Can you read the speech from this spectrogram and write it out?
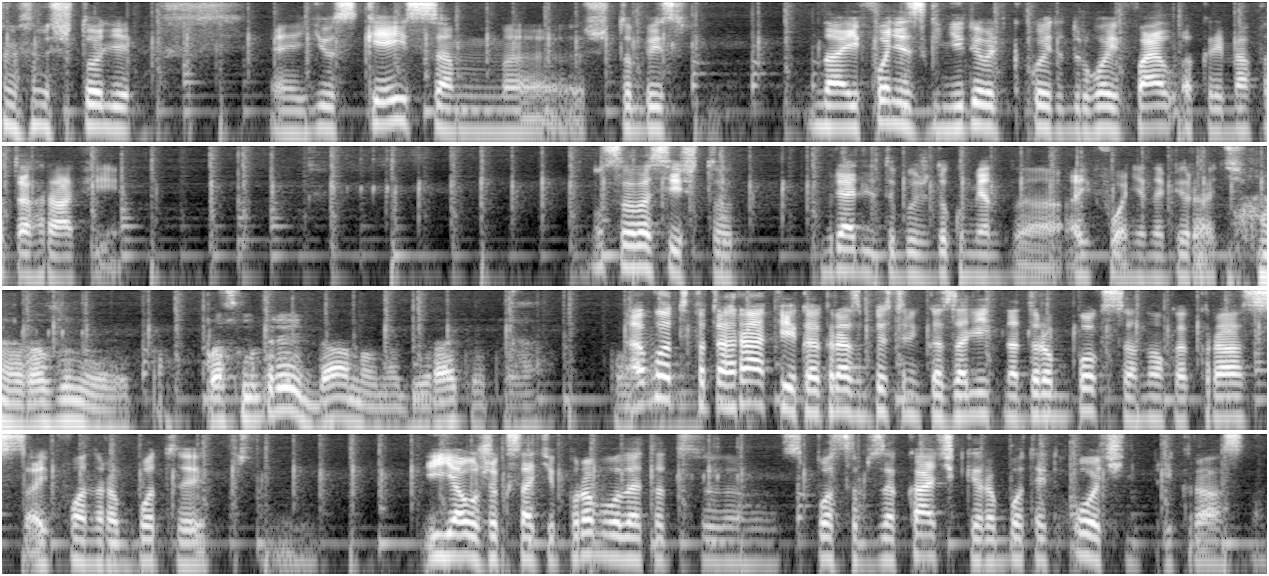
что ли, э, use кейсом, э, чтобы на айфоне сгенерировать какой-то другой файл, окремя фотографии. Ну, согласись, что вряд ли ты будешь документ на айфоне набирать. Разумеется. Посмотреть, да, но набирать это... А вот фотографии как раз быстренько залить на Dropbox, оно как раз iPhone работает и я уже, кстати, пробовал этот э, способ закачки, работает очень прекрасно.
